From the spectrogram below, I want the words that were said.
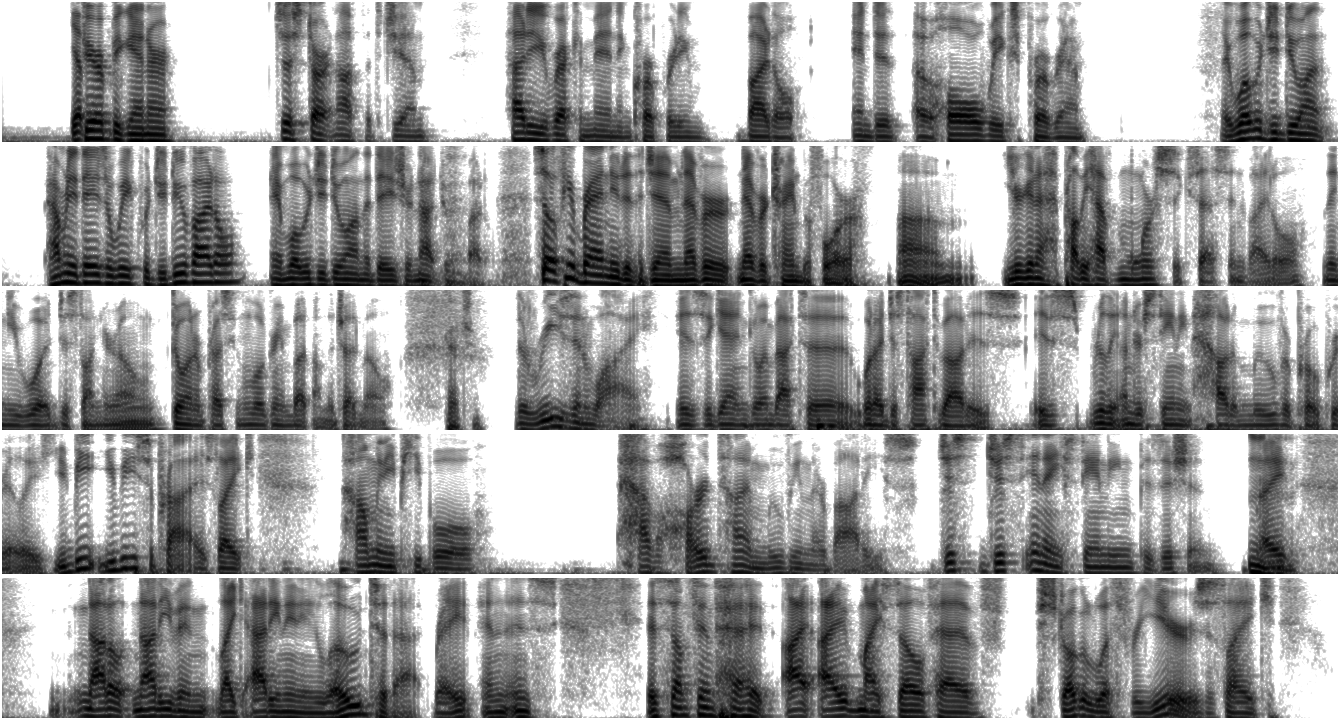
Yep. If you're a beginner, just starting off at the gym, how do you recommend incorporating Vital into a whole week's program? Like, what would you do on? How many days a week would you do Vital, and what would you do on the days you're not doing Vital? So if you're brand new to the gym, never never trained before, um, you're gonna probably have more success in Vital than you would just on your own, going and pressing the little green button on the treadmill. Gotcha. The reason why is again going back to what I just talked about is is really understanding how to move appropriately. You'd be you'd be surprised like how many people have a hard time moving their bodies just just in a standing position, right? Not a, not even like adding any load to that, right? And it's it's something that I I myself have struggled with for years is like,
